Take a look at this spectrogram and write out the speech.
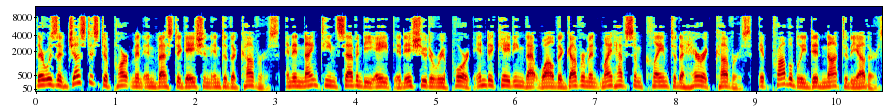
There was a Justice Department investigation into the covers, and in 1978 it issued a report indicating that while the government might have some claim to the Herrick covers, it probably did not to the others.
